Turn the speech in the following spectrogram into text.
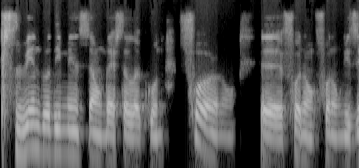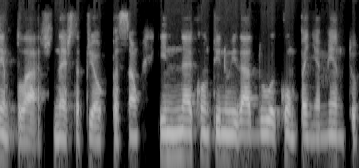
percebendo a dimensão desta lacuna, foram, eh, foram, foram exemplares nesta preocupação e na continuidade do acompanhamento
